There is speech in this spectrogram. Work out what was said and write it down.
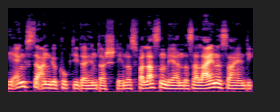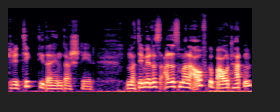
Die Ängste angeguckt, die dahinter stehen, das Verlassenwerden, das Alleine sein, die Kritik, die dahinter steht. Und nachdem wir das alles mal aufgebaut hatten,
